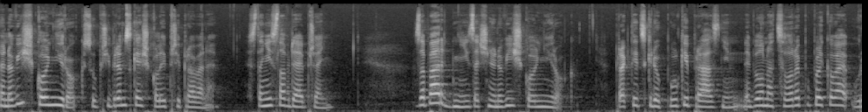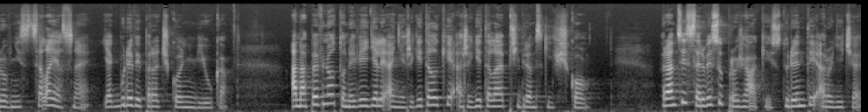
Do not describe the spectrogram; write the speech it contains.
Na nový školní rok jsou příbramské školy připravené. Stanislav D. Břeň. Za pár dní začne nový školní rok. Prakticky do půlky prázdnin nebylo na celorepublikové úrovni zcela jasné, jak bude vypadat školní výuka. A napevno to nevěděli ani ředitelky a ředitelé příbramských škol. V rámci servisu pro žáky, studenty a rodiče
